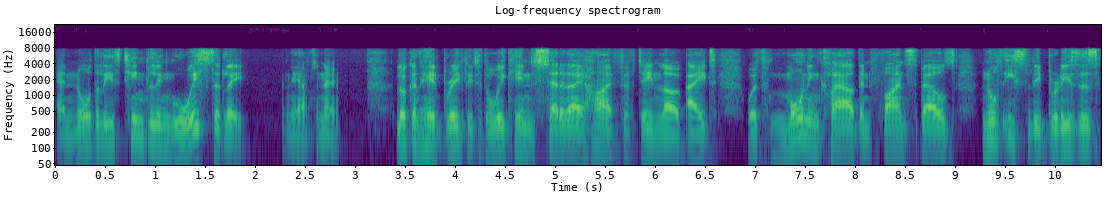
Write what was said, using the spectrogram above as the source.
and northerlies tending westerly in the afternoon. Looking ahead briefly to the weekend, Saturday high 15, low of 8, with morning cloud, then fine spells, northeasterly breezes,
